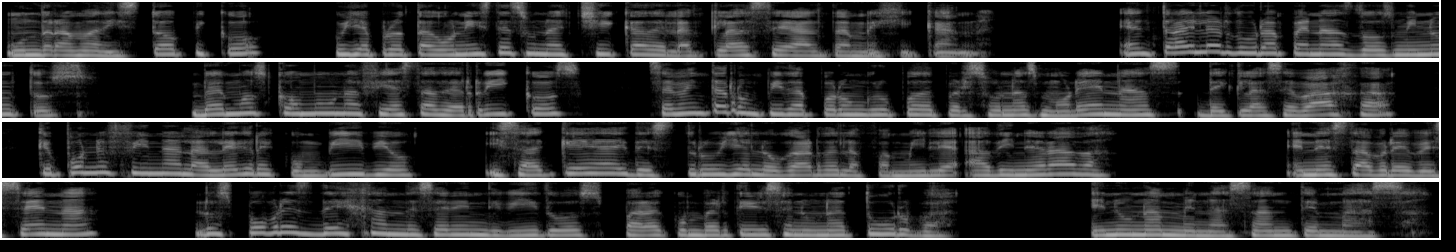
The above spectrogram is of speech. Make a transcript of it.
un drama distópico cuya protagonista es una chica de la clase alta mexicana. El tráiler dura apenas dos minutos. Vemos cómo una fiesta de ricos se ve interrumpida por un grupo de personas morenas, de clase baja, que pone fin al alegre convivio y saquea y destruye el hogar de la familia adinerada. En esta breve escena, los pobres dejan de ser individuos para convertirse en una turba, en una amenazante masa.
